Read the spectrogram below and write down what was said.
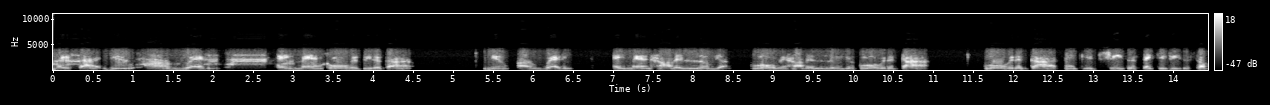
Praise God. You are ready. Amen. Glory be to God. You are ready. Amen. Hallelujah. Glory. Hallelujah. Glory to God. Glory to God. Thank you, Jesus. Thank you, Jesus. So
